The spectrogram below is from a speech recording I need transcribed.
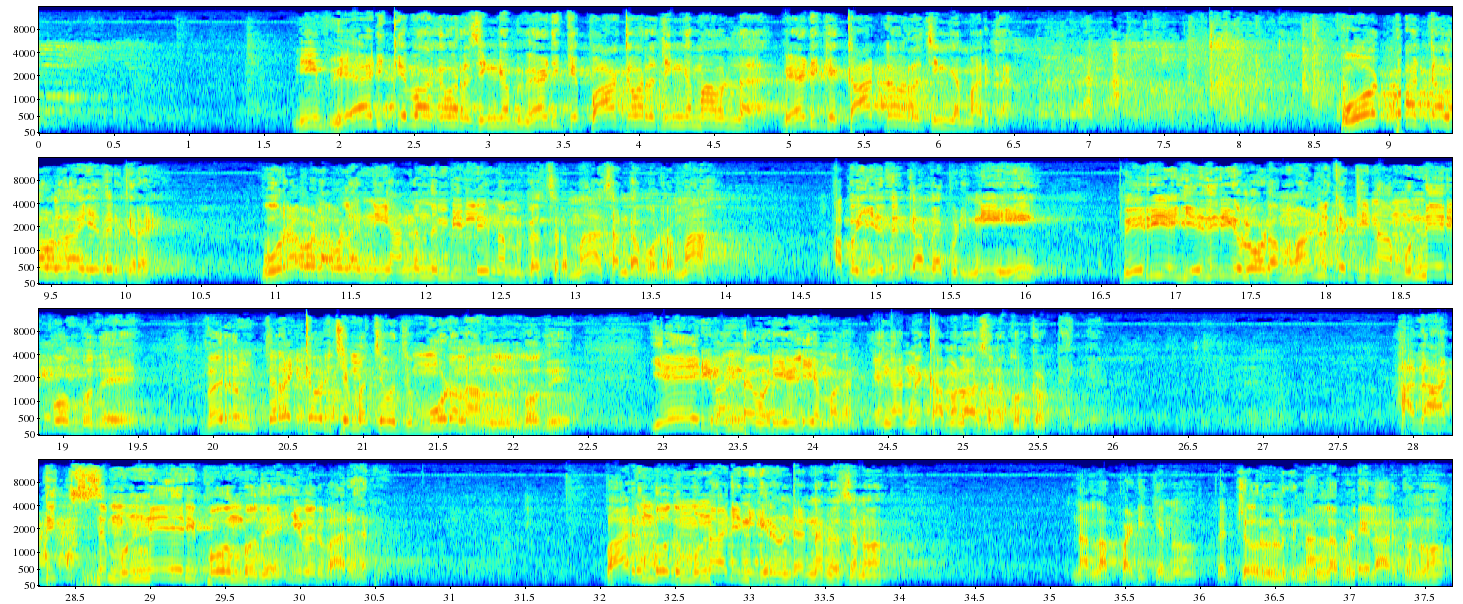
நீ வேடிக்கை பார்க்க வர சிங்கம் வேடிக்கை பார்க்க வர சிங்கமா இல்ல. வேடிக்கை காட்ட வர சிங்கமா இருக்க. கோட்பாட்டு அளவுல தான் எதிர்க்கிறேன். உறவளவுல நீ அண்ணன் தம்பி இல்லை நம்ம பேசுறோமா? சண்டை போடுறோமா? அப்ப எதிர்க்காம எப்படி? நீ பெரிய எதிரிகளோட மண்ணு கட்டி நான் முன்னேறி போகும்போது வெறும் திரைக்கவர்ச்சி மச்ச வச்சு மூடலாம் போது ஏறி வந்த ஒரு எளிய மகன். எங்க அண்ணன் கமலஹாசனை குறுக்க விட்டாங்க. அதை அடிச்சு முன்னேறி போகும்போது இவர் வர்றாரு. வரும்போது முன்னாடி நிக்கிறவன்ட்ட என்ன பேசணும்? நல்லா படிக்கணும் பெற்றோர்களுக்கு நல்ல பிள்ளைகளா இருக்கணும்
